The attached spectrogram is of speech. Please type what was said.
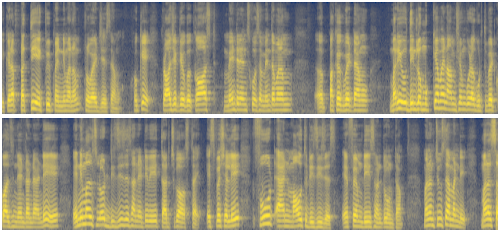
ఇక్కడ ప్రతి ఎక్విప్మెంట్ని మనం ప్రొవైడ్ చేశాము. ఓకే? ప్రాజెక్ట్ యొక్క కాస్ట్ మెయింటెనెన్స్ కోసం ఎంత మనం పక్కకు పెట్టాము మరియు దీంట్లో ముఖ్యమైన అంశం కూడా గుర్తుపెట్టుకోవాల్సింది ఏంటంటే అండి ఎనిమల్స్లో డిజీజెస్ అనేటివి తరచుగా వస్తాయి. Especially foot and mouth diseases FMDs అంటూ ఉంటాం. మనం చూసామండి మన స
